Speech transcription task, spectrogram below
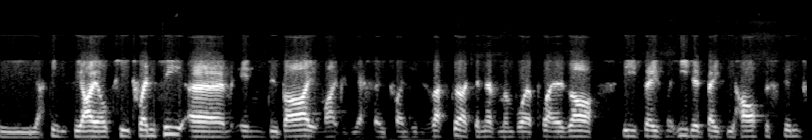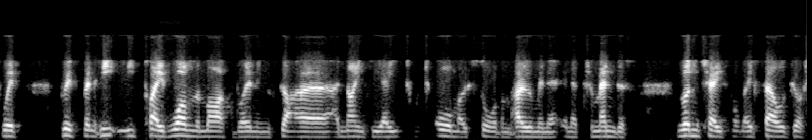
the, I think it's the ILT 20 um, in Dubai. It might be the SA 20 disaster. I can never remember where players are these days, but he did basically half the stint with Brisbane, he, he played one remarkable innings, got a, a 98, which almost saw them home in a, in a tremendous run chase, but they fell just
